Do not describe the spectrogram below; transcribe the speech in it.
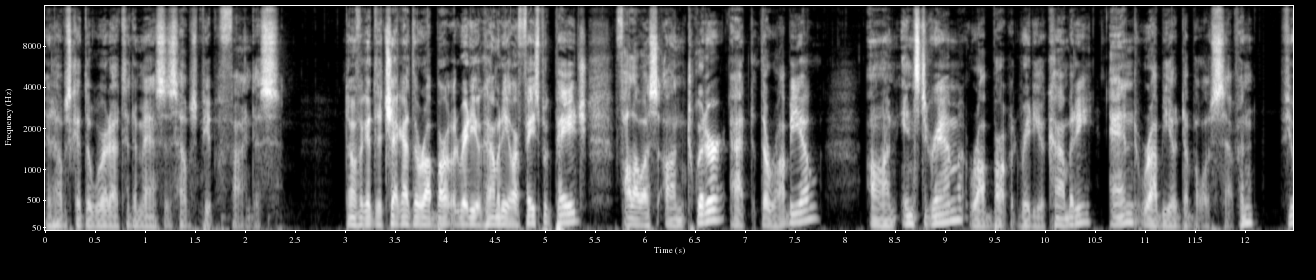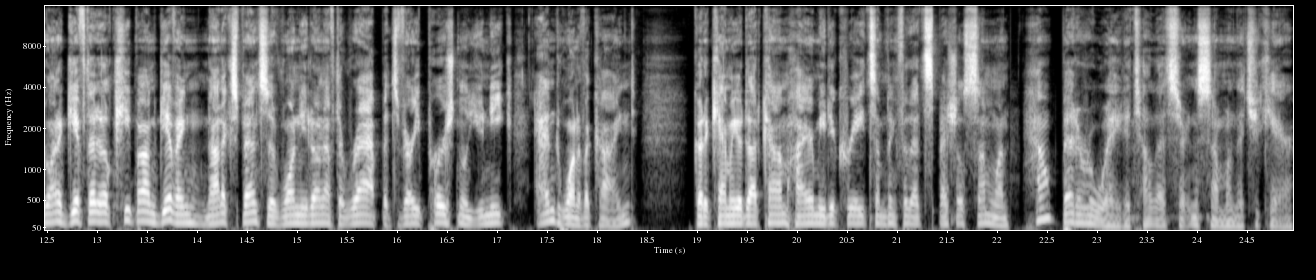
It helps get the word out to the masses, helps people find us. Don't forget to check out the Rob Bartlett Radio Comedy, Hour Facebook page. Follow us on Twitter at The Robbio, on Instagram, Rob Bartlett Radio Comedy, and Robbio007. If you want a gift that'll keep on giving, not expensive, one you don't have to wrap, it's very personal, unique, and one of a kind. Go to cameo.com, hire me to create something for that special someone. How better a way to tell that certain someone that you care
